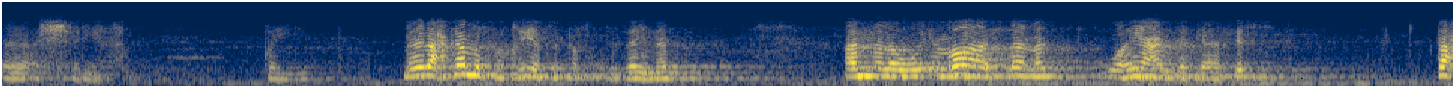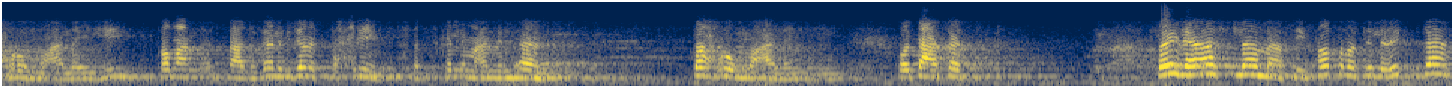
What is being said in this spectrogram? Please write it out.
آه، الشريفة. طيب. من الأحكام الفقهية في قصة زينب أن لو امرأة أسلمت وهي عند كافر تحرم عليه طبعا بعد ذلك جاء التحريم سنتكلم عن الآن. تحرم عليه وتعتد. فإذا أسلم في فترة العدة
